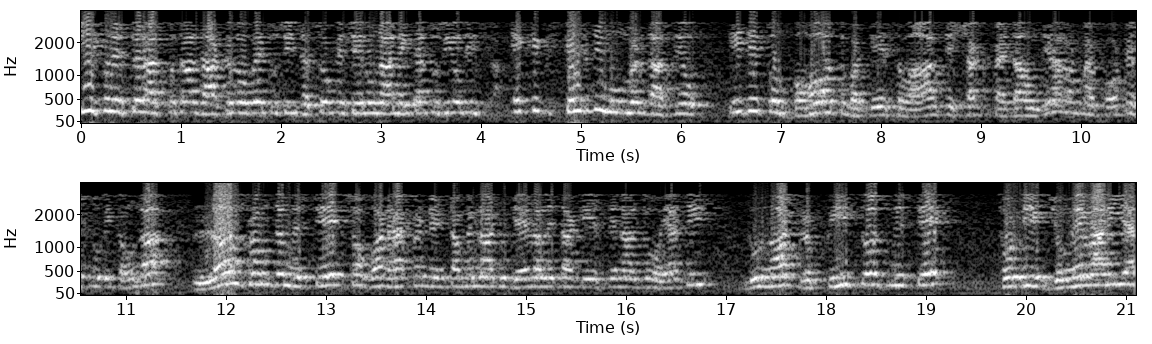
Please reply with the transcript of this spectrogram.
ਚੀਫ ਮਿਨਿਸਟਰ ਹਸਪਤਾਲ ਦਾਖਲ ਹੋਵੇ ਤੁਸੀਂ ਦੱਸੋ ਕਿਸੇ ਨੂੰ ਨਾ, ਨਹੀਂ ਤਾਂ ਤੁਸੀਂ ਉਹਦੀ ਇੱਕ ਇੱਕ ਸਕਿੰਟ ਦੀ ਮੂਵਮੈਂਟ ਦੱਸ ਦਿਓ। ਇਹਦੇ ਤੋਂ ਬਹੁਤ ਵੱਡੇ ਸਵਾਲ ਤੇ ਸ਼ੱਕ ਪੈਦਾ ਹੁੰਦੇ ਆ, ਔਰ ਮੈਂ ਫੋਰਟਿਸ ਨੂੰ ਵੀ ਕਹੂੰਗਾ learn from the mistakes of what happened in Tamil Nadu Jayalalitha case ਦੇ ਨਾਲ ਜੋ ਹੋਇਆ ਸੀ do not repeat those mistake ਤੁਹਾਡੀ ਇੱਕ ਜ਼ਿੰਮੇਵਾਰੀ ਹੈ,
